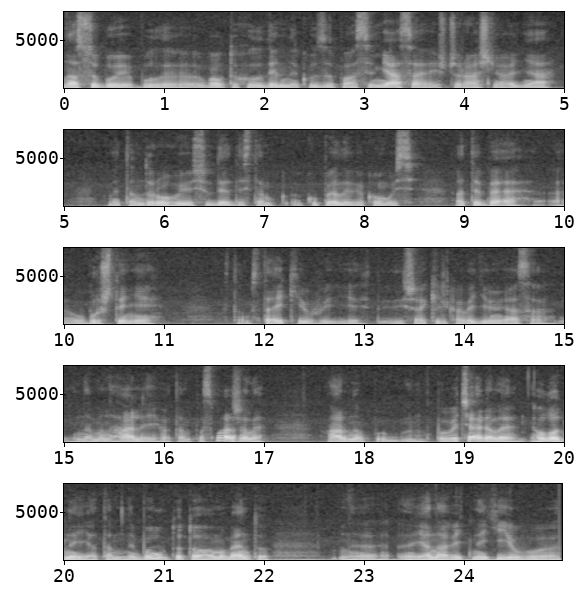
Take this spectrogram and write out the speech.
У нас з собою були в автохолодильнику запаси м'яса із вчорашнього дня. Ми там дорогою сюди десь там купили в якомусь АТБ е, в бурштині там стейків і, і ще кілька видів м'яса. На мангалі його там посмажили, гарно по- повечеряли. Голодний я там не був до того моменту. Е, Я навіть не їв е,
